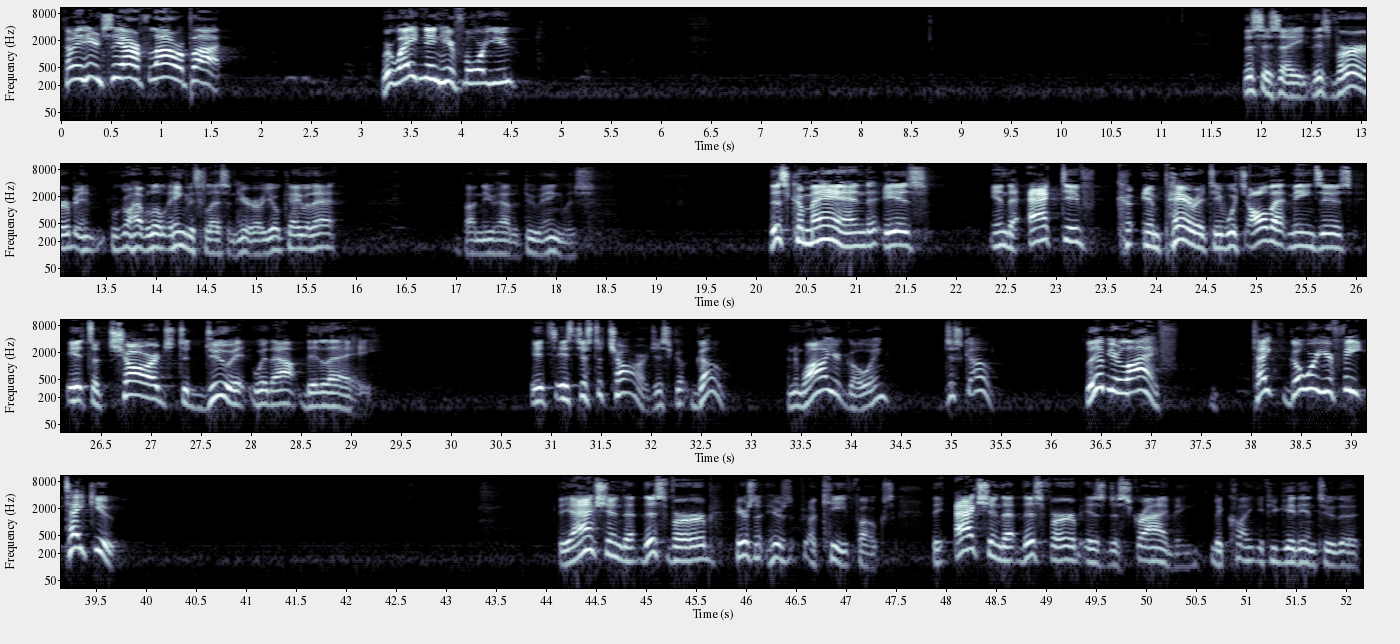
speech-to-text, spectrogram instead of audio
Come in here and see our flower pot. We're waiting in here for you. This is a, this verb, and we're going to have a little English lesson here. Are you okay with that? If I knew how to do English. This command is in the active imperative, which all that means is it's a charge to do it without delay. It's, it's just a charge. Just go, go. And while you're going, just go. Live your life. Take, go where your feet take you. The action that this verb, here's a, here's a key folks. The action that this verb is describing, because if you get into the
